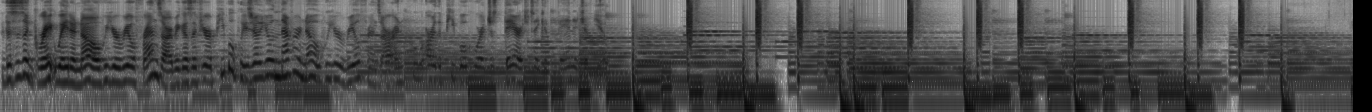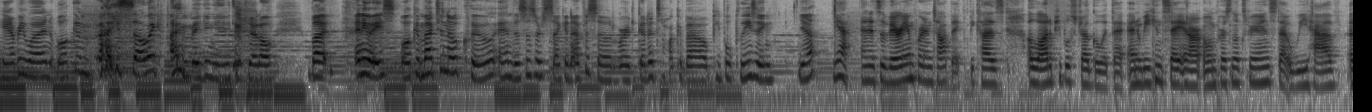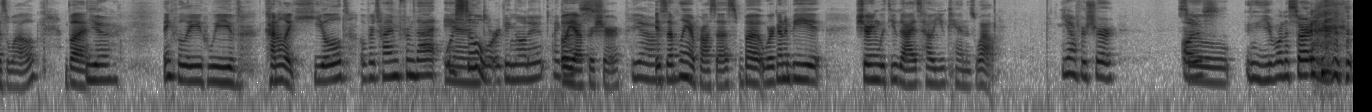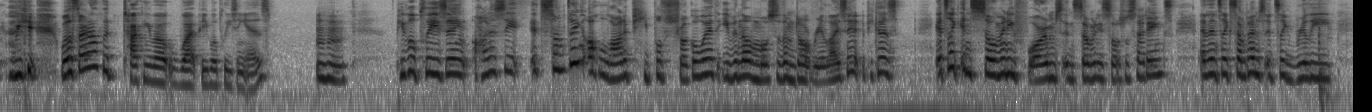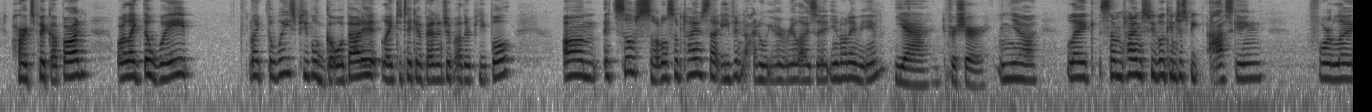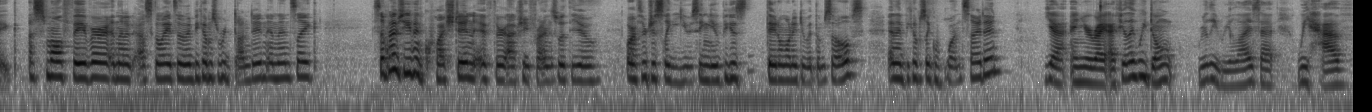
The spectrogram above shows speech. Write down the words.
this is a great way to know who your real friends are because if you're a people pleaser, you'll never know who your real friends are and who are the people who are just there to take advantage of you. Hey everyone, welcome. I sound like I'm making a YouTube channel. But, anyways, welcome back to No Clue, and this is our second episode. We're gonna talk about people pleasing. Yeah? Yeah, and it's a very important topic because a lot of people struggle with it, and we can say in our own personal experience that we have as well. But Yeah. thankfully, we've kind of like healed over time from that. We're still working on it. I Oh yeah, for sure. Yeah. It's definitely a process, but we're gonna be sharing with you guys how you can as well. yeah, for sure. So You wanna start? we we'll start off with talking about what people pleasing is. Mm-hmm. People pleasing, honestly, it's something a lot of people struggle with, even though most of them don't realize it, because it's like in so many forms, in so many social settings, and then it's like sometimes it's like really hard to pick up on, or like the way, like the ways people go about it, like to take advantage of other people. Um, it's so subtle sometimes that even I don't even realize it. You know what I mean? Yeah, for sure. Yeah, like sometimes people can just be asking for like a small favor and then it escalates and then it becomes redundant and then it's like sometimes you even question if they're actually friends with you or if they're just like using you because they don't want to do it themselves and then it becomes like one-sided. Yeah, and you're right. I feel like we don't really realize that we have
